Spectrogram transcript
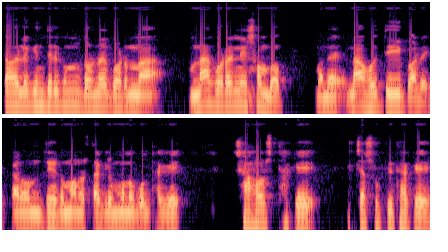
তাহলে কিন্তু এরকম ধরনের ঘটনা না ঘটানি সম্ভব। মানে না হইতেই পারে। কারণ যেহেতু মানুষ থাকলে মনোবল থাকে, সাহস থাকে ইচ্ছা শক্তি থাকে,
